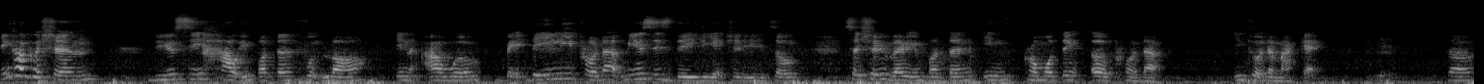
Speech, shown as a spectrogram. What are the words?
In conclusion, do you see how important food law in our daily product? We use this daily actually, so it's actually very important in promoting a product into the market. Yeah. So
